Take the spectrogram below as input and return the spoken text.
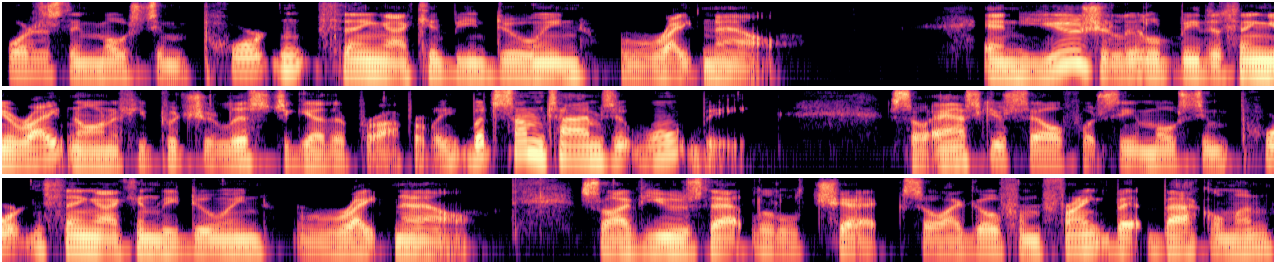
what is the most important thing I can be doing right now? And usually it'll be the thing you're writing on if you put your list together properly, but sometimes it won't be. So ask yourself, what's the most important thing I can be doing right now? So I've used that little check. So I go from Frank Backelman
